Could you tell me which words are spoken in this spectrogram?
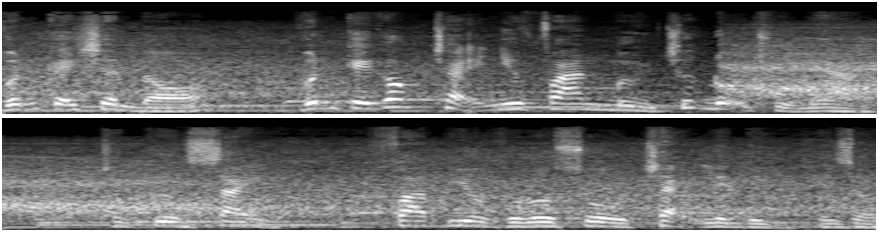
Vẫn cái chân đó, vẫn cái góc chạy như fan mừng trước đội chủ nhà. Trong cơn say, Fabio Grosso chạy lên đỉnh thế giới.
